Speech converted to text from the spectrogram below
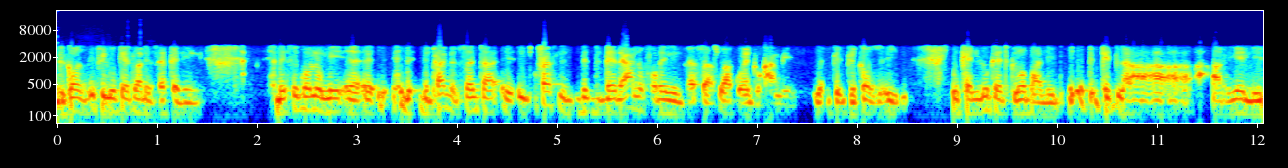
because if you look at what is happening, this economy, uh, uh, the, the private sector, uh, firstly, there are no foreign investors who are going to come in because you can look at globally, people are, are really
